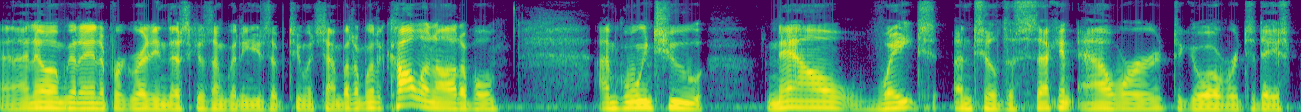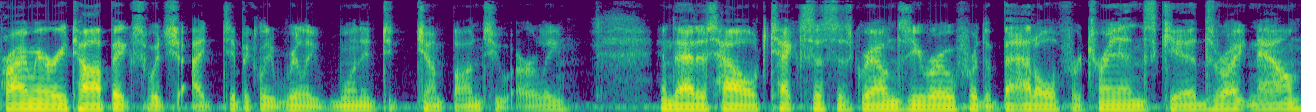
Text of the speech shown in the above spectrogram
And I know I'm going to end up regretting this because I'm going to use up too much time, but I'm going to call an audible. I'm going to now wait until the second hour to go over today's primary topics, which I typically really wanted to jump onto early. And that is how Texas is ground zero for the battle for trans kids right now.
